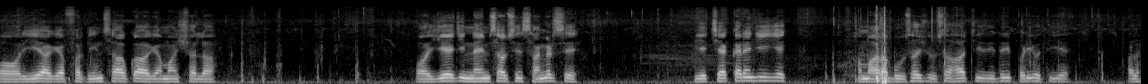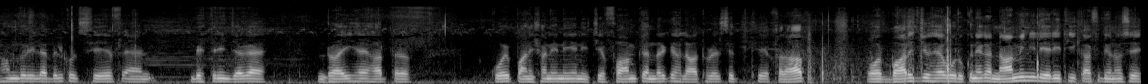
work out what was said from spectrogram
और ये आ गया फरदीन साहब का आ गया, माशाल्लाह। और ये जी नईम साहब सिंह सांगड़ से। ये चेक करें जी, ये हमारा भूसा शूसा हर चीज़ इधर ही पड़ी होती है। अल्हम्दुलिल्लाह, बिल्कुल सेफ़ एंड बेहतरीन जगह है। ड्राई है हर तरफ़। कोई परेशानी नहीं है, नीचे फार्म के अंदर के हालात थोड़े से थे ख़राब। और बारिश जो है वो रुकने का नाम ही नहीं ले रही थी काफ़ी दिनों से।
